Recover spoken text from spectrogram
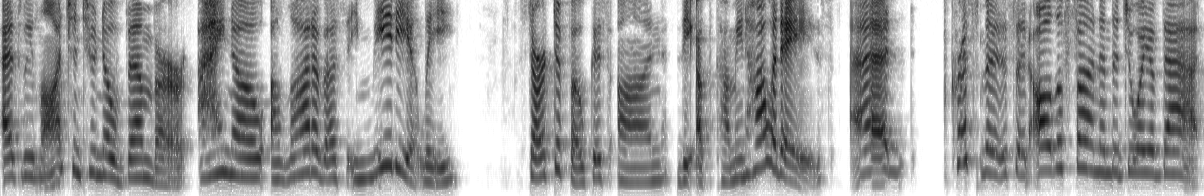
As we launch into November, I know a lot of us immediately start to focus on the upcoming holidays and Christmas and all the fun and the joy of that.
